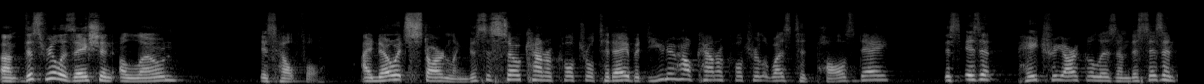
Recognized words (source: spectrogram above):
Um, this realization alone is helpful. I know it's startling. This is so countercultural today, but do you know how countercultural it was to Paul's day? This isn't patriarchalism. This isn't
